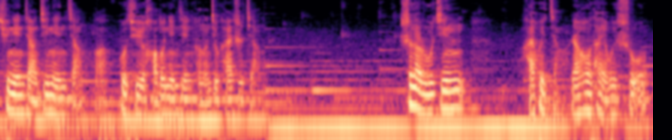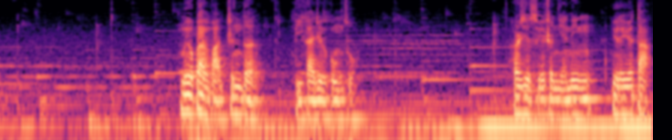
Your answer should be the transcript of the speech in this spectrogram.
去年讲，今年讲啊，过去好多年前可能就开始讲。事到如今，还会讲，然后他也会说，没有办法真的离开这个工作，而且随着年龄越来越大，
